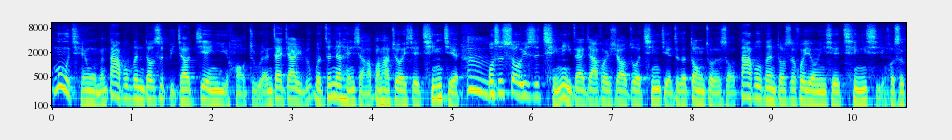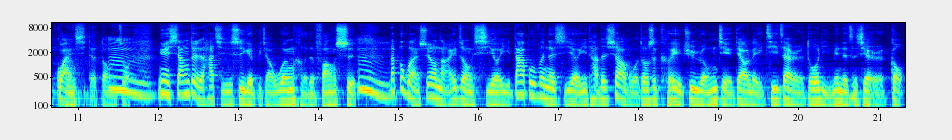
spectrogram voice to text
目前我们大部分都是比较建议哈，主人在家里如果真的很想要帮他做一些清洁，嗯，或是兽医师请你在家会需要做清洁这个动作的时候，大部分都是会用一些清洗或是灌洗的动作，嗯，因为相对的它其实是一个比较温和的方式，嗯，那不管是用哪一种洗耳仪，大部分的洗耳仪它的效果都是可以去溶解掉累积在耳朵里面的这些耳垢，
